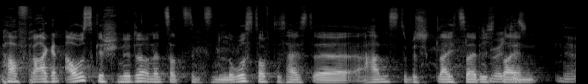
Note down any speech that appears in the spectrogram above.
paar Fragen ausgeschnitten und jetzt hat es einen Lostopf. Das heißt, äh, Hans, du bist gleichzeitig dein. Ja.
